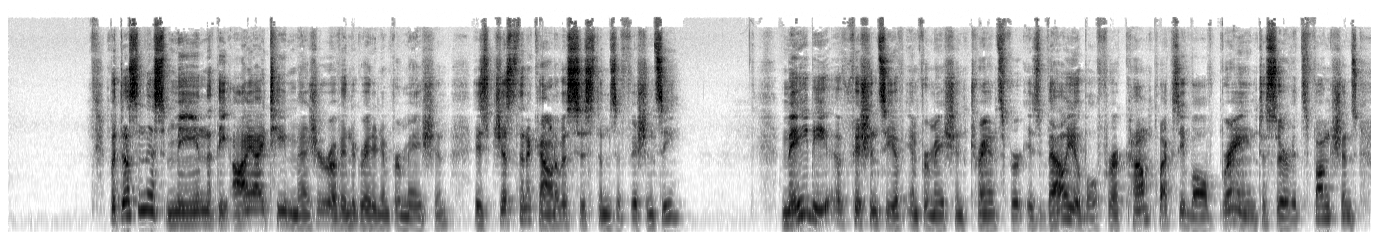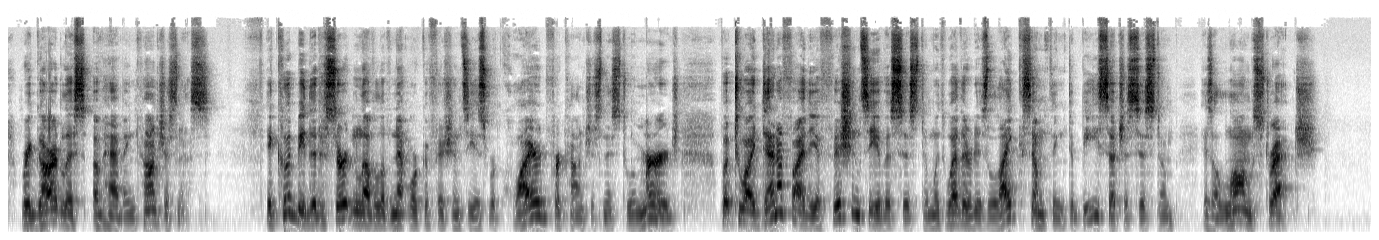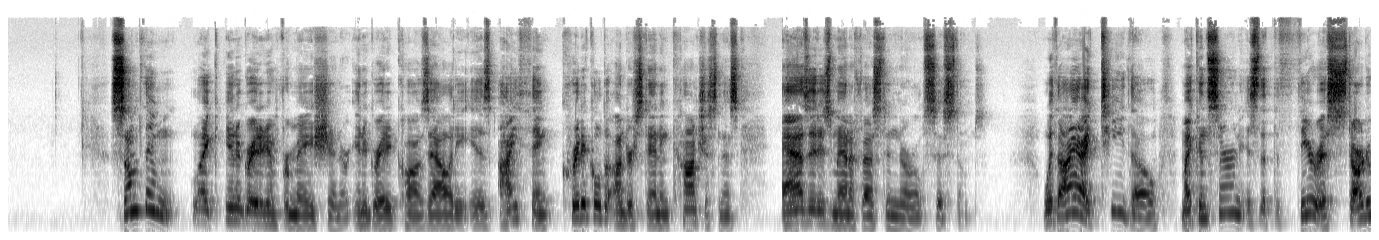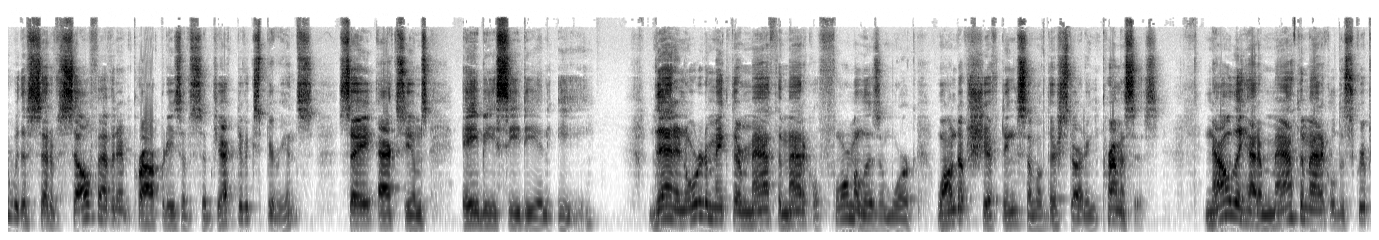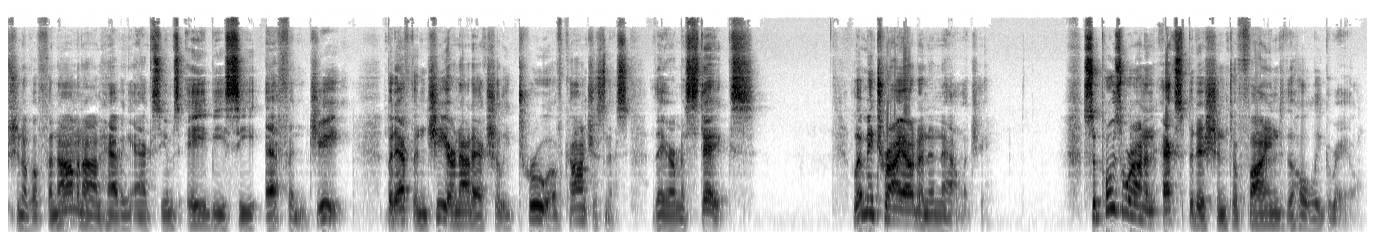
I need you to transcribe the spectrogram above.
But doesn't this mean that the IIT measure of integrated information is just an account of a system's efficiency? Maybe efficiency of information transfer is valuable for a complex evolved brain to serve its functions regardless of having consciousness. It could be that a certain level of network efficiency is required for consciousness to emerge, but to identify the efficiency of a system with whether it is like something to be such a system is a long stretch. Something like integrated information or integrated causality is, I think, critical to understanding consciousness as it is manifest in neural systems. With IIT, though, my concern is that the theorists started with a set of self evident properties of subjective experience, say axioms A, B, C, D, and E. Then, in order to make their mathematical formalism work, wound up shifting some of their starting premises. Now they had a mathematical description of a phenomenon having axioms A, B, C, F, and G. But F and G are not actually true of consciousness, they are mistakes. Let me try out an analogy. Suppose we're on an expedition to find the Holy Grail.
